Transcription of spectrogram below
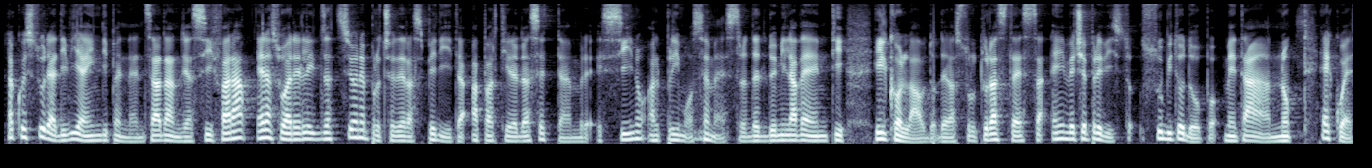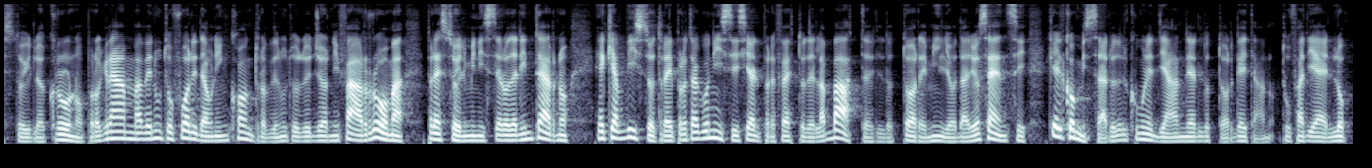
La questura di via Indipendenza ad Andria si farà e la sua realizzazione procederà spedita a partire da settembre e sino al primo semestre del 2020. Il collaudo della struttura stessa è invece previsto subito dopo metà anno. È questo il cronoprogramma venuto fuori da un incontro avvenuto due giorni fa a Roma presso il Ministero dell'Interno e che ha visto tra i protagonisti sia il prefetto della BAT, il dottor Emilio Dario Sensi, che il commissario del comune di Andria, il dottor Gaetano Tufariello.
